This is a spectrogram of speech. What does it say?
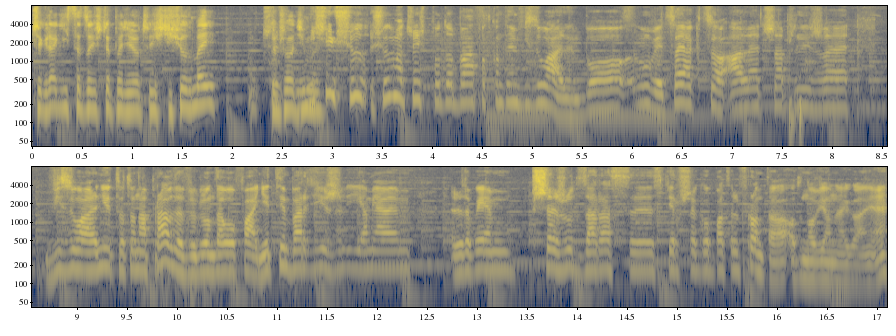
Czy Gragi chce coś jeszcze powiedzieć o części siódmej? Czy przechodzimy- Mi się sió- siódma część podobała pod kątem wizualnym, bo mówię, co jak co, ale trzeba przyznać, że wizualnie to to naprawdę wyglądało fajnie, tym bardziej jeżeli ja miałem, że tak powiem, przerzut zaraz y, z pierwszego Battlefronta odnowionego, nie?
